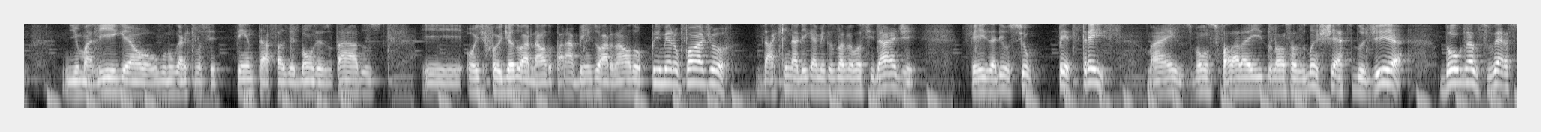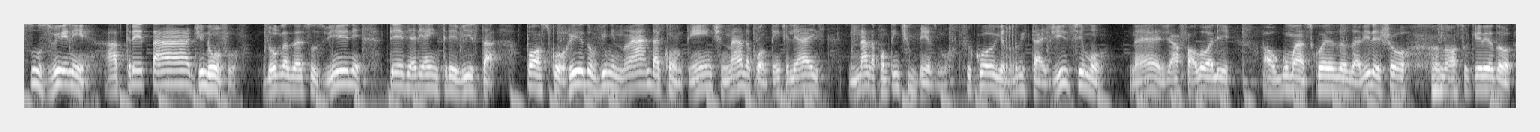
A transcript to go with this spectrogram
de uma liga ou algum lugar que você tenta fazer bons resultados. E hoje foi o dia do Arnaldo. Parabéns, o Arnaldo. Primeiro pódio daqui na Liga Amigos da Velocidade. Fez ali o seu P3. Mas vamos falar aí das nossas manchetes do dia. Douglas versus Vini, a treta de novo. Douglas versus Vini, teve ali a entrevista pós-corrido, Vini nada contente, nada contente, aliás, nada contente mesmo. Ficou irritadíssimo, né? Já falou ali algumas coisas ali, deixou o nosso querido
